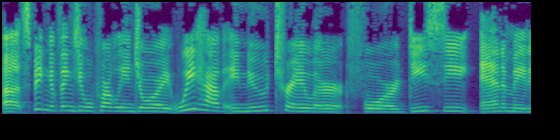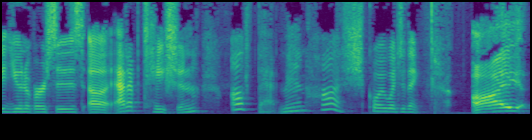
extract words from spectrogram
Uh, speaking of things you will probably enjoy, we have a new trailer for DC Animated Universe's uh, adaptation of Batman Hush. Coy, what'd you think? I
